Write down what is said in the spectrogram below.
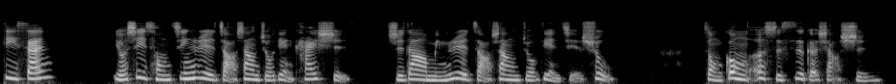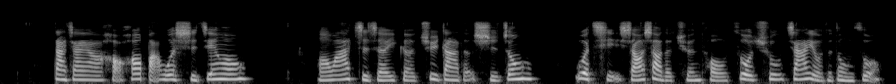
第三，游戏从今日早上九点开始，直到明日早上九点结束，总共二十四个小时，大家要好好把握时间哦。娃娃指着一个巨大的时钟，握起小小的拳头，做出加油的动作。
